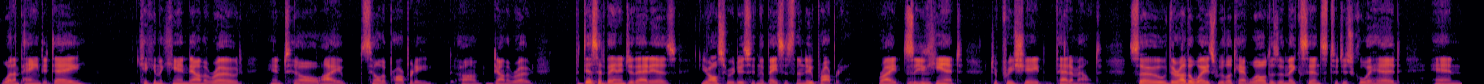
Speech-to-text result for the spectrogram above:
what I'm paying today, kicking the can down the road until I sell the property um, down the road. The disadvantage of that is you're also reducing the basis of the new property, right? So you can't depreciate that amount. So there are other ways we look at. Well, does it make sense to just go ahead and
